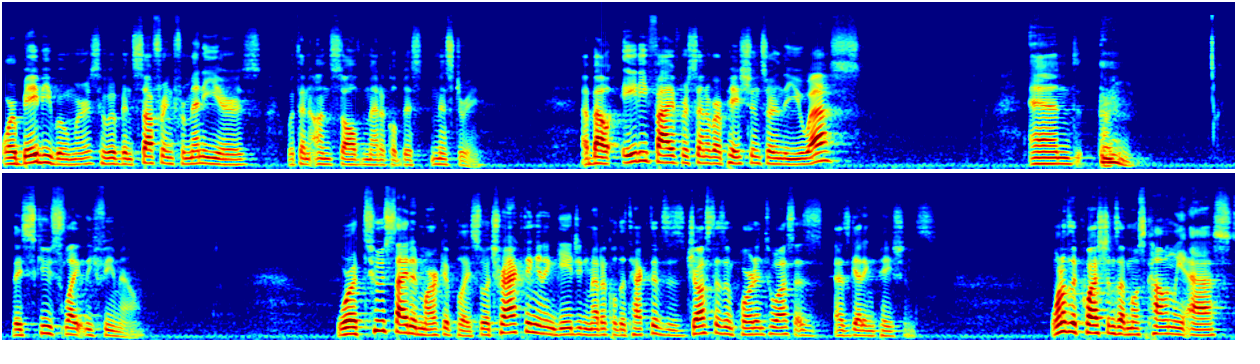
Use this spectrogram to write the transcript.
or baby boomers who have been suffering for many years with an unsolved medical mystery. About 85% of our patients are in the US, and they skew slightly female. We're a two sided marketplace, so attracting and engaging medical detectives is just as important to us as, as getting patients. One of the questions I'm most commonly asked,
